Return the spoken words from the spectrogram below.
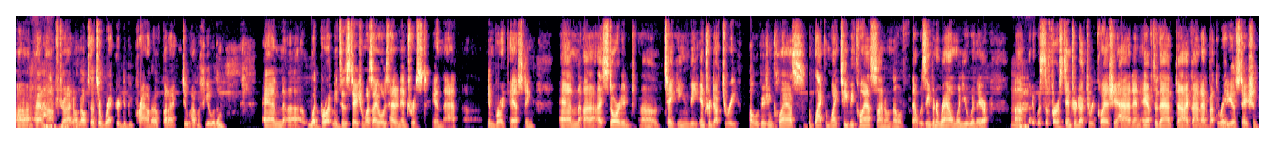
at Hofstra. I don't know if that's a record to be proud of, but I do have a few of them. And uh, what brought me to the station was I always had an interest in that, uh, in broadcasting. And uh, I started uh, taking the introductory television class, the black and white TV class. I don't know if that was even around when you were there. Mm-hmm. but it was the first introductory class you had. And after that, uh, I found out about the radio station,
